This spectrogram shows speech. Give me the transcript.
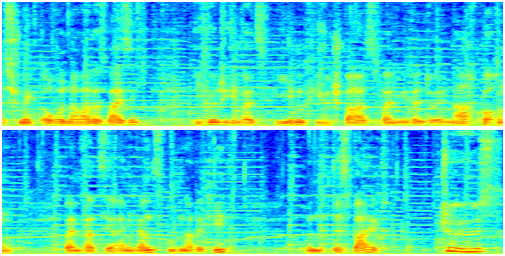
Es schmeckt auch wunderbar, das weiß ich. Ich wünsche jedenfalls jedem viel Spaß beim eventuellen Nachkochen, beim Verzehr einen ganz guten Appetit und bis bald. Tschüss!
